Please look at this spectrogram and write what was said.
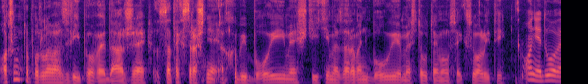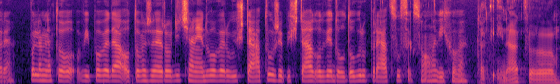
O čom to podľa vás vypovedá, že sa tak strašne akoby bojíme, štítime, zároveň bojujeme s tou témou sexuality? O nedôvere. Podľa mňa to vypovedá o tom, že rodičia nedôverujú štátu, že by štát odviedol dobrú prácu v sexuálnej výchove. Tak inak, e,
